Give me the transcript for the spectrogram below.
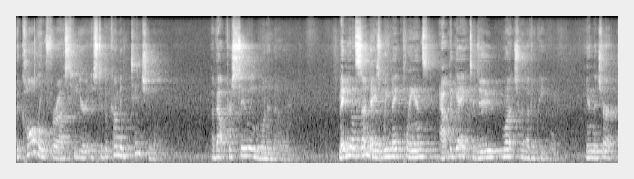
the calling for us here is to become intentional about pursuing one another. Maybe on Sundays we make plans out the gate to do lunch with other people in the church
